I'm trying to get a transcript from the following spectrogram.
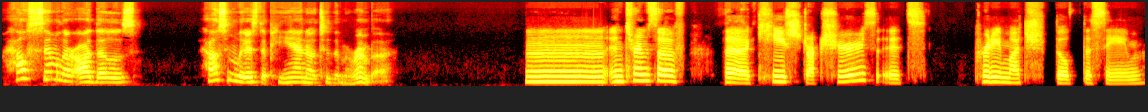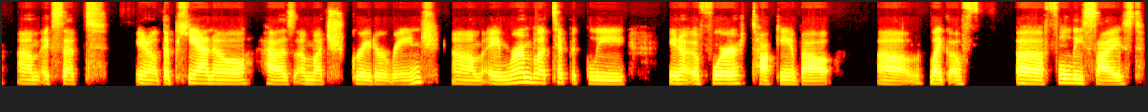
how similar are those how similar is the piano to the marimba? Mm, in terms of the key structures, it's pretty much built the same, um, except you know the piano has a much greater range. Um, a marimba typically, you know, if we're talking about um, like a, a fully sized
